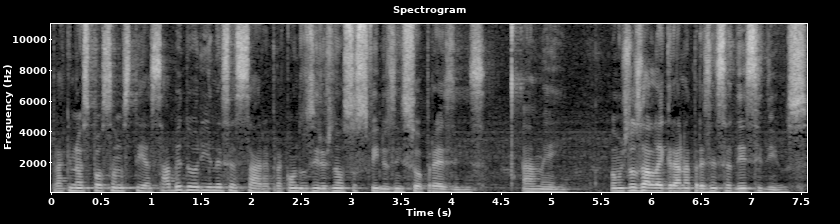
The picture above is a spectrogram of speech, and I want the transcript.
para que nós possamos ter a sabedoria necessária para conduzir os nossos filhos em Sua presença. Amém. Vamos nos alegrar na presença desse Deus.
